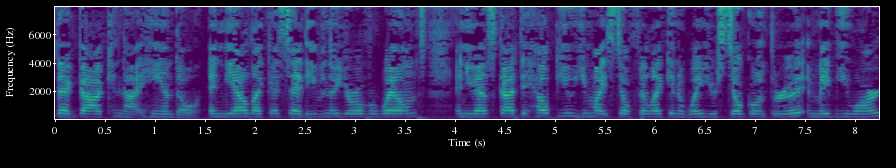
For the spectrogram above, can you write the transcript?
that God cannot handle. And yeah, like I said, even though you're overwhelmed and you ask God to help you, you might still feel like in a way you're still going through it, and maybe you are,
